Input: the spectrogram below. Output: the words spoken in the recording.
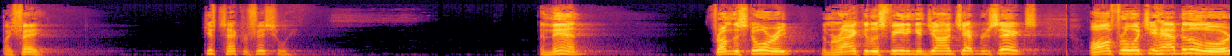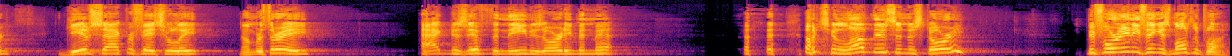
by faith. Give sacrificially. And then, from the story, the miraculous feeding in John chapter 6, offer what you have to the Lord, give sacrificially. Number three, act as if the need has already been met. Don't you love this in the story? Before anything is multiplied,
